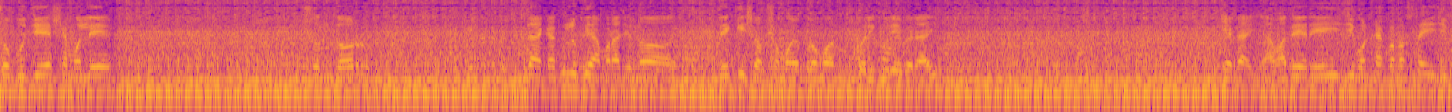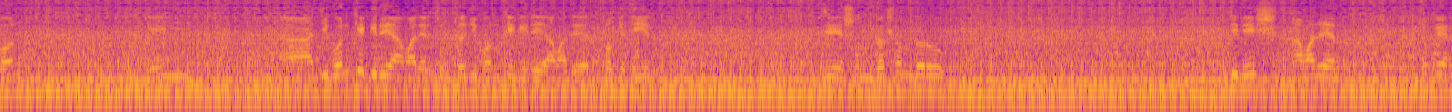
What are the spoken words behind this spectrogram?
সবুজে, শ্যামলে, সুন্দর জায়গাগুলোকে আমরা যেন দেখি, সব সময় ভ্রমণ করি, ঘুরে বেড়াই। এটাই, আমাদের এই জীবনটা ক্ষণস্থায়ী জীবন। এই জীবনকে ঘিরে, আমাদের ছোট্ট জীবনকে ঘিরে, আমাদের প্রকৃতির যে সুন্দর সুন্দর জিনিস আমাদের চোখের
